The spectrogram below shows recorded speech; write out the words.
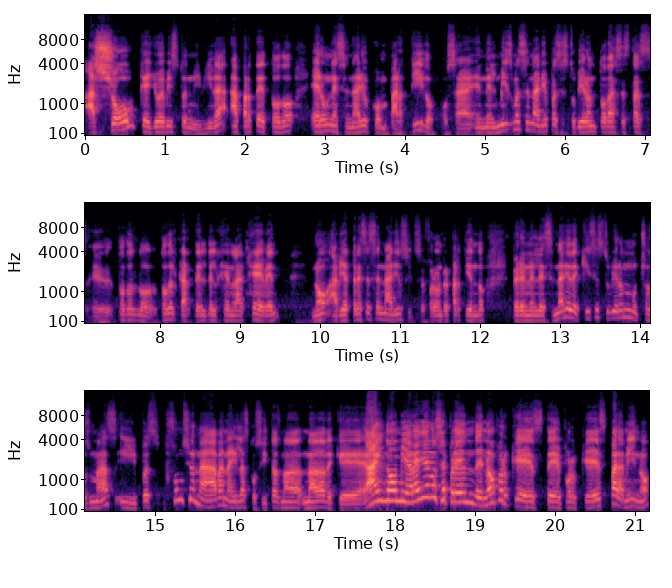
a show que yo he visto en mi vida. Aparte de todo era un escenario compartido. O sea en el mismo escenario pues estuvieron todas estas eh, todo lo, todo el cartel del Hell Heaven ¿no? Había tres escenarios y se fueron repartiendo, pero en el escenario de Kiss estuvieron muchos más y pues funcionaban ahí las cositas, nada, nada de que, ay, no, mi araña no se prende, ¿no? Porque este, porque es para mí, ¿no?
